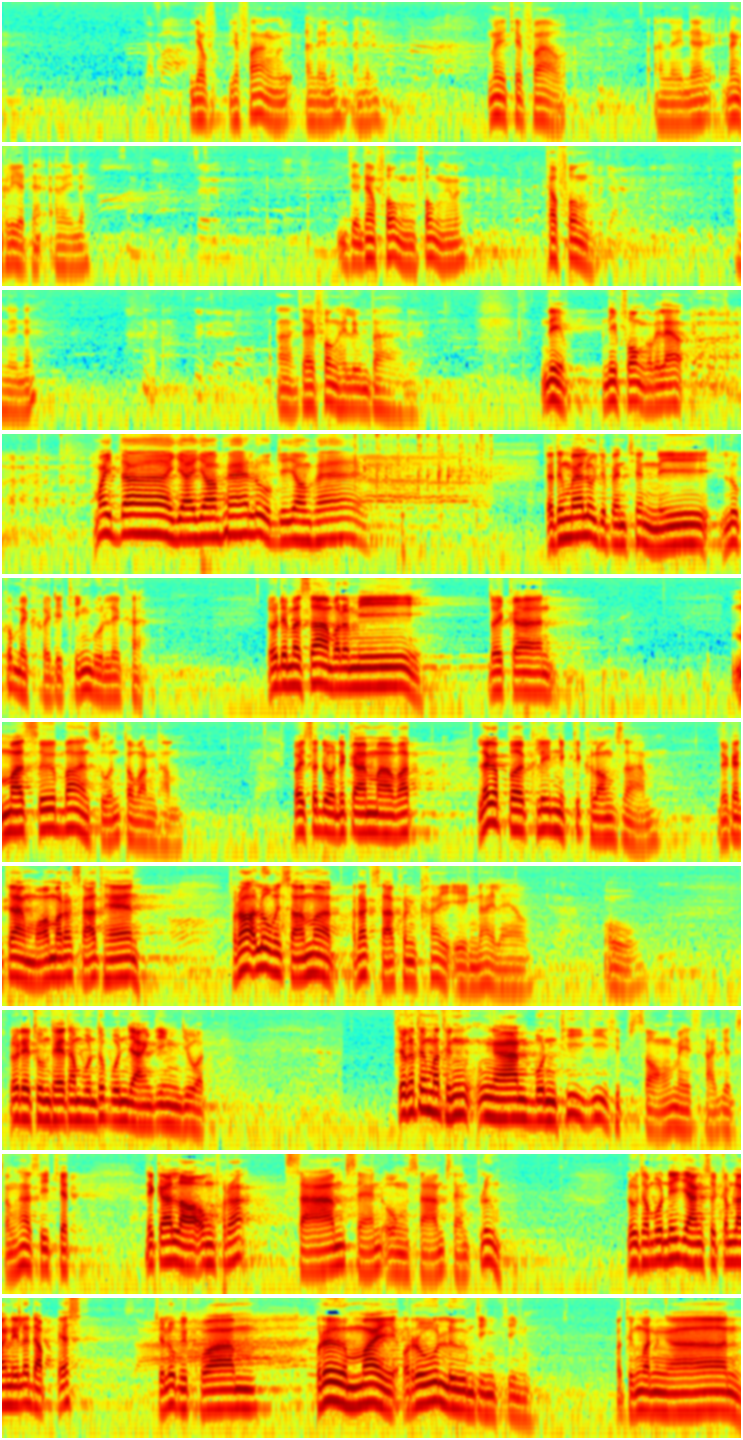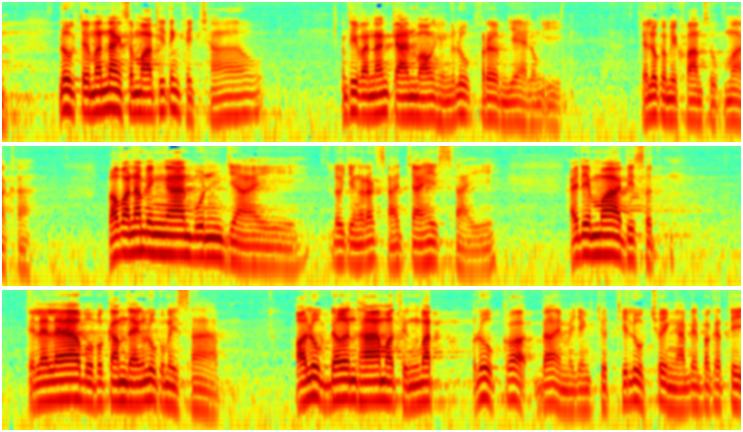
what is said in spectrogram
อย่าอย่าฟังหรืออะไรนะอะไร ไม่ใช่เฝ้าอะไรนะ นั่งเครียดนะอะไรนะจะนั่งฟ้องฟ้องใช่ไหมถ้าฟ้องอะไรนะใจฟ้องให้ลืมตา นี่นี่ฟ้องกันไปแล้ว ไม่ได้ อย่ายอมแพ้ลูก อย่ายอมแพ้ แต่ถึงแม้ลูกจะเป็นเช่นนี้ ลูกก็ไม่เคยได้ทิ้งบุญเลยค่ะ เราได้มาสร้างบารมี โดยการมาซื้อบ้านสวนตะวันธรรม ไปสะดวกในการมาวัด แล้วก็เปิดคลินิกที่คลองสาม โดยการจ้างหมอมารักษาแทน เพราะลูกไม่สามารถรักษาคนไข้เองได้แล้ว โอ้ เราได้ทุ่มเททำบุญทุกบุญอย่างยิ่งยวดจนกระทั่งมาถึงงานบุญที่ 22 เมษายน 2547 ในการหล่อองค์พระสามแสนองค์สามแสนปลื้มลูกทำบุญในอย่างสุดกำลังในระดับ S จะลูกมีความปลื้มไม่รู้ลืมจริงๆพอถึงวันงาน ลูกตื่นมานั่งสมาธิตั้งแต่เช้าทั้งที่วันนั้นการมองเห็นลูกเริ่มแย่ลงอีก แต่ลูกก็มีความสุขมากค่ะ เราะวันนั้นเป็นงานบุญใหญ่ลูกจึงรักษาใจให้ใส ให้ได้มากที่สุด แต่แล้วบุพกรรมแดงลูกก็ไม่ทราบ พอลูกเดินทางมาถึงวัดลูกก็ได้มายังจุดที่ลูกช่วยงานเป็นปกติ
